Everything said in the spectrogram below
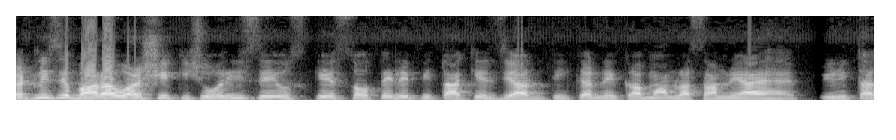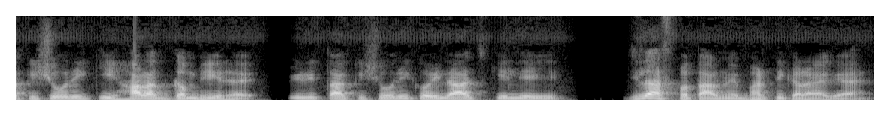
कटनी से 12 वर्षीय किशोरी से उसके सौतेले पिता के ज्यादती करने का मामला सामने आया है। पीड़िता किशोरी की हालत गंभीर है। पीड़िता किशोरी को इलाज के लिए जिला अस्पताल में भर्ती कराया गया है।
